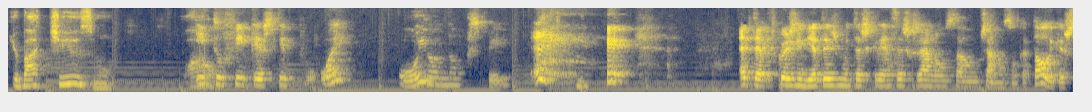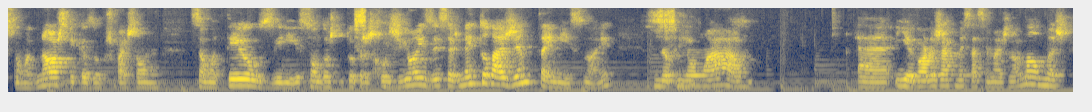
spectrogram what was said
De batismo? Uau. E tu ficas tipo, oi? Oi? Não, não percebi. Até porque hoje em dia tens muitas crianças que já não são, já não são católicas, que são agnósticas, ou que os pais são, são ateus e são de, de outras Sim. religiões, ou seja, nem toda a gente tem isso, não é? Não, não, há. Uh, e agora já começa a ser mais normal, mas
